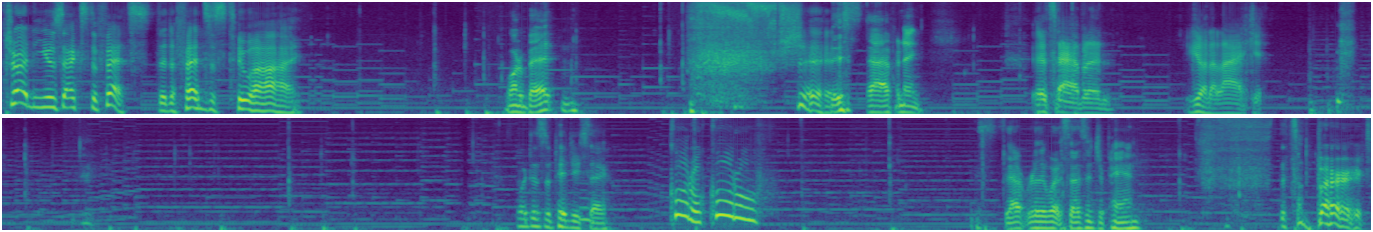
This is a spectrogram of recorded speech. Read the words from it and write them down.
Tried to use X defense. The defense is too high. want to bet? Shit. This is happening. It's happening. You're gonna like it. What does the Pidgey say? Kuro Kuro. Is that really what it says in Japan? It's a bird.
